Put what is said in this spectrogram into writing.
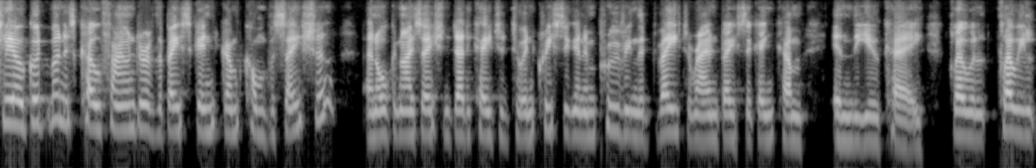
Cleo Goodman is co founder of the Basic Income Conversation, an organization dedicated to increasing and improving the debate around basic income in the UK. Chloe, Chloe,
